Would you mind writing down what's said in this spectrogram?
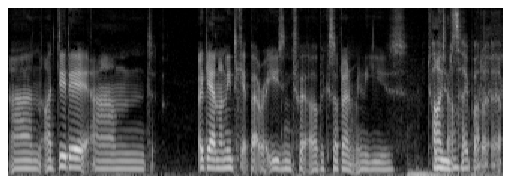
And I did it, and again, I need to get better at using Twitter because I don't really use. Twitter. I'm so bad at it.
